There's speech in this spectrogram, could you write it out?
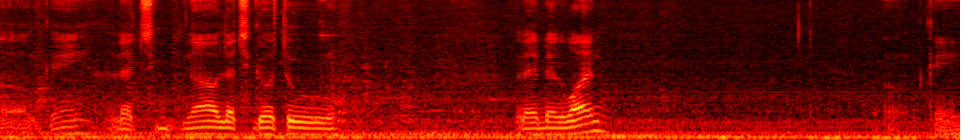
Okay let's now let's go to level 1 okay.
